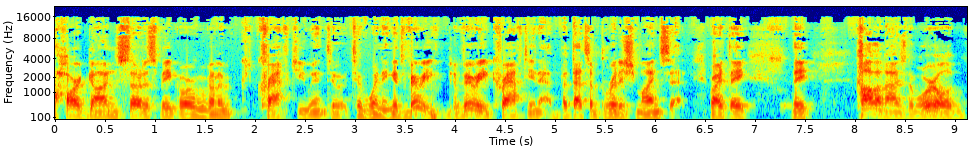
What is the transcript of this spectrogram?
hard guns, so to speak, or we're going to craft you into to winning. It's very, very crafty in that, but that's a British mindset, right? They, they colonized the world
